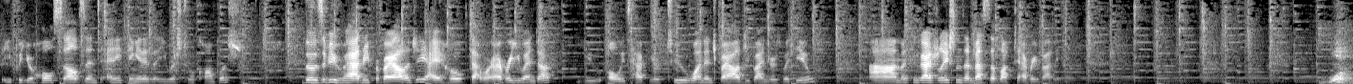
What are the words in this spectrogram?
that you put your whole selves into anything it is that you wish to accomplish. Those of you who had me for biology, I hope that wherever you end up, you always have your two one inch biology binders with you. Um, and congratulations and best of luck to everybody. One,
